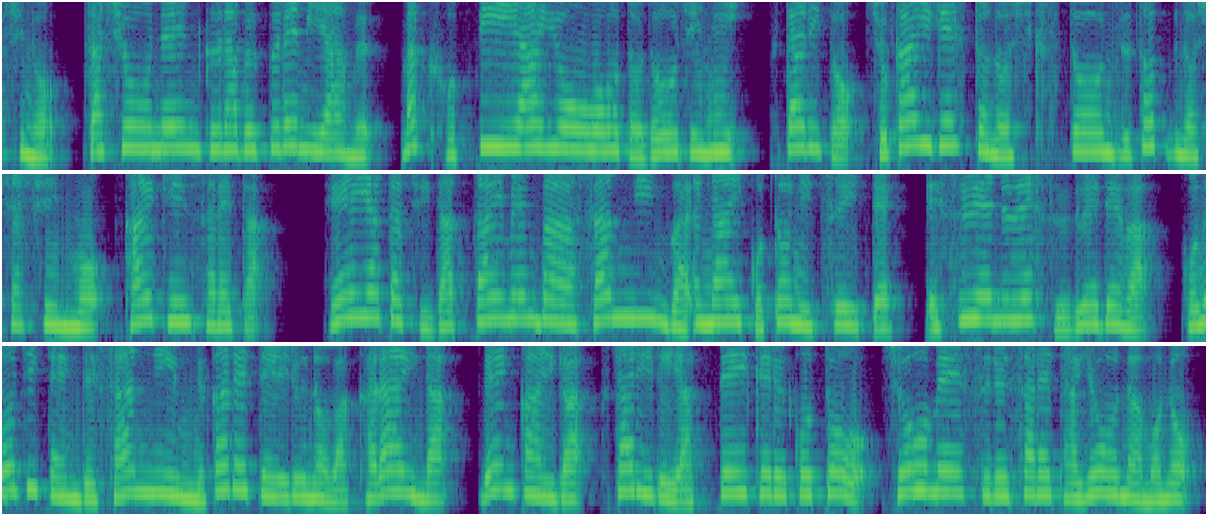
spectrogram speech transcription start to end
橋のザ少年クラブプレミアム、マクホッピー IOO と同時に、二人と初回ゲストのシクストーンズトップの写真も解禁された。平野たち脱退メンバー3人がいないことについて、SNS 上では、この時点で3人抜かれているのは辛いな、連会が二人でやっていけることを証明するされたようなもの、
